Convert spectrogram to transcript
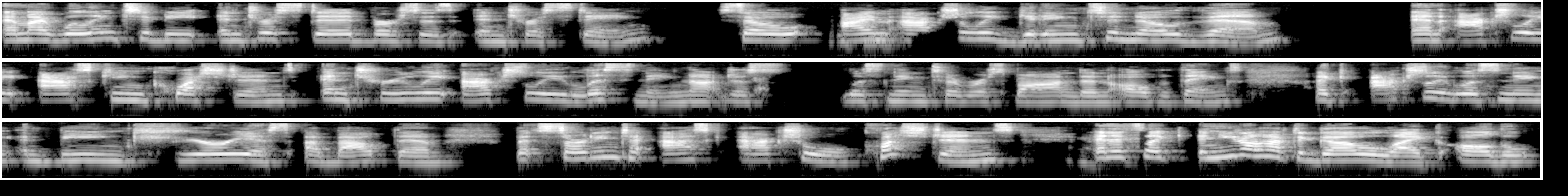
am I willing to be interested versus interesting? So mm-hmm. I'm actually getting to know them and actually asking questions and truly actually listening, not just listening to respond and all the things like actually listening and being curious about them but starting to ask actual questions. And it's like and you don't have to go like all the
